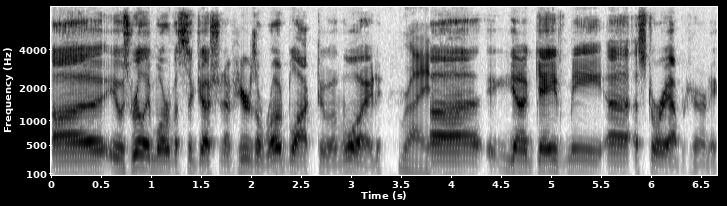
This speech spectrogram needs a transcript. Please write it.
Uh, it was really more of a suggestion of here's a roadblock to avoid. right. Uh, you know, gave me uh, a story opportunity.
